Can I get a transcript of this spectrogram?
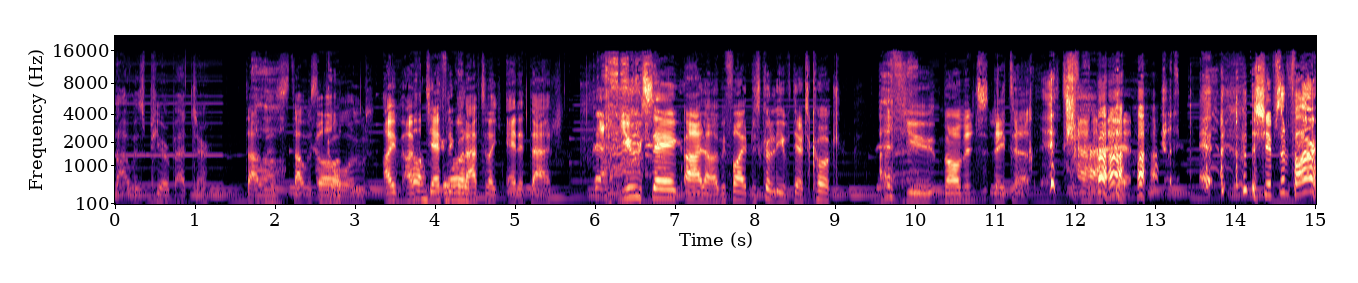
That was pure banter. That was that was God. gold. I'm I'm Oh, definitely God. gonna have to like edit that. You saying, "Ah, no, I'll be fine. I'm just gonna leave it there to cook." A few moments later, the ship's on fire.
